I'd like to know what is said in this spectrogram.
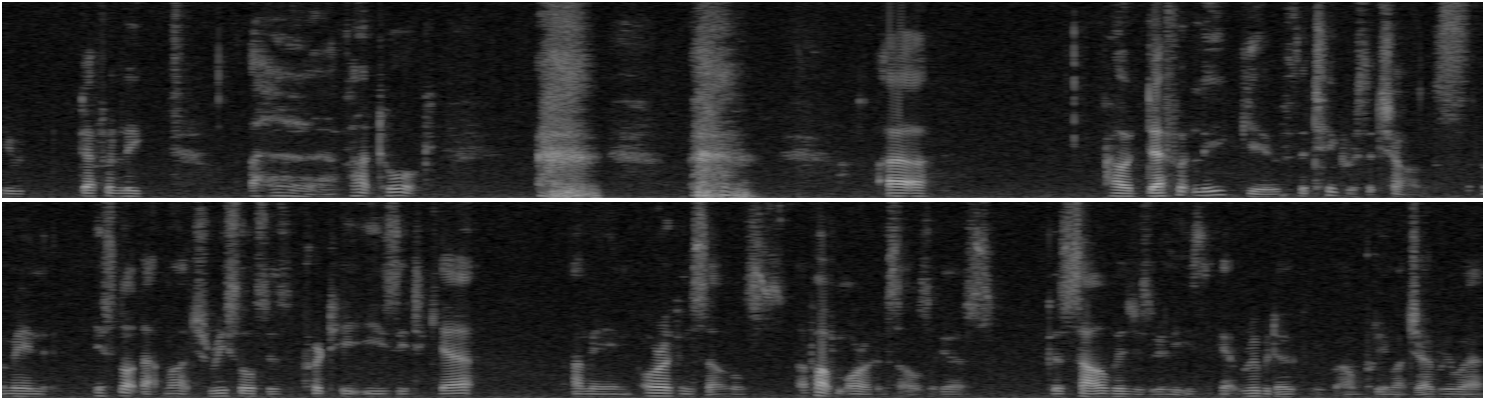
You would definitely... I can't talk. uh, I would definitely give the Tigris a chance. I mean, it's not that much. Resources are pretty easy to get. I mean, Orokin cells, apart from Orokin cells, I guess, because salvage is really easy to get. Rubedo can found pretty much everywhere.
